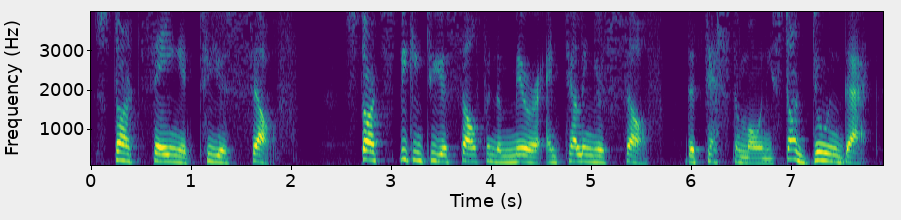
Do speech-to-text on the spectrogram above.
Start saying it to yourself. Start speaking to yourself in the mirror and telling yourself the testimony. Start doing that.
